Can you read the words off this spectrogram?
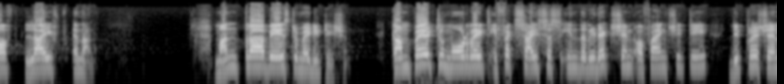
of life എന്നാണ് mantra based meditation compared to moderate effect sizes in the reduction of anxiety depression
